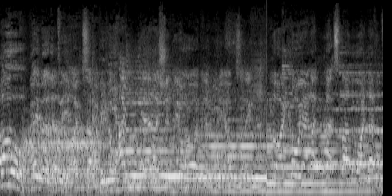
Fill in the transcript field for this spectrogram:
Oh! Hey man, how are be Like, so I can help. Yeah, that should be alright with everybody else, I think. Alright, cool, yeah, that, that's about the right level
